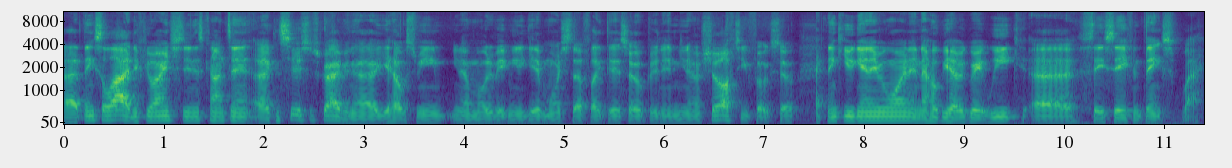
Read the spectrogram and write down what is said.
uh, thanks a lot. And if you are interested in this content, uh, consider subscribing. Uh, it helps me, you know, motivate me to get more stuff like this open and, you know, show off to you folks. So thank you again, everyone. And I hope you have a great week. Uh, stay safe and thanks. Bye.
